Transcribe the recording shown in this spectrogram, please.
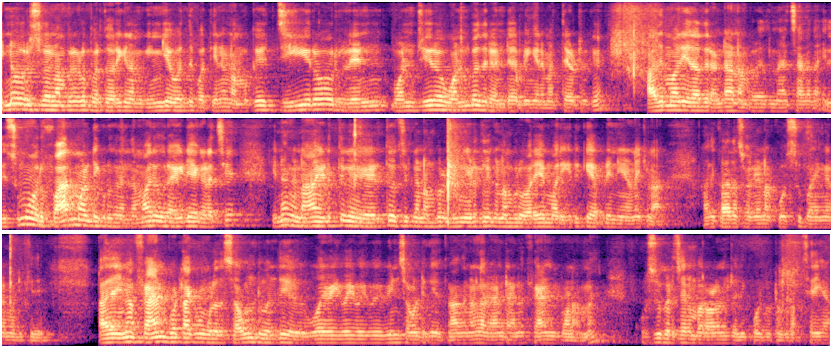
இன்னொரு சில நம்பர்களை பொறுத்த வரைக்கும் நமக்கு இங்கே வந்து பார்த்திங்கன்னா நமக்கு ஜீரோ ரெண் ஒன் ஜீரோ ஒன்பது ரெண்டு அப்படிங்கிற மெத்தட் இருக்குது அது மாதிரி ஏதாவது ரெண்டாம் நம்பர் இது மேட்ச் ஆகுதான் இது சும்மா ஒரு ஃபார்மாலிட்டி கொடுக்குறேன். இந்த மாதிரி ஒரு ஐடியா கிடச்சி என்னங்க நான் எடுத்து எடுத்து வச்சுருக்க நம்பர் நீங்கள் எடுத்துருக்க நம்பர் ஒரே மாதிரி இருக்கே அப்படின்னு நினைக்கலாம். அதுக்காக தான் சொல்லி நான் கொசு பயங்கரமாக அடிக்குது. அது என்ன ஃபேன் போட்டாக்க உங்களுக்கு சவுண்டு வந்து ஒய் ஒய் ஒய் ஒய்வின்னு சவுண்டு கேட்கும். அதனால் வேண்டாம். ஃபேன் போடாமல் கொசு கிடச்சாலும் பரவாயில்லன்னு சொல்லி போட்டு சரியா?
